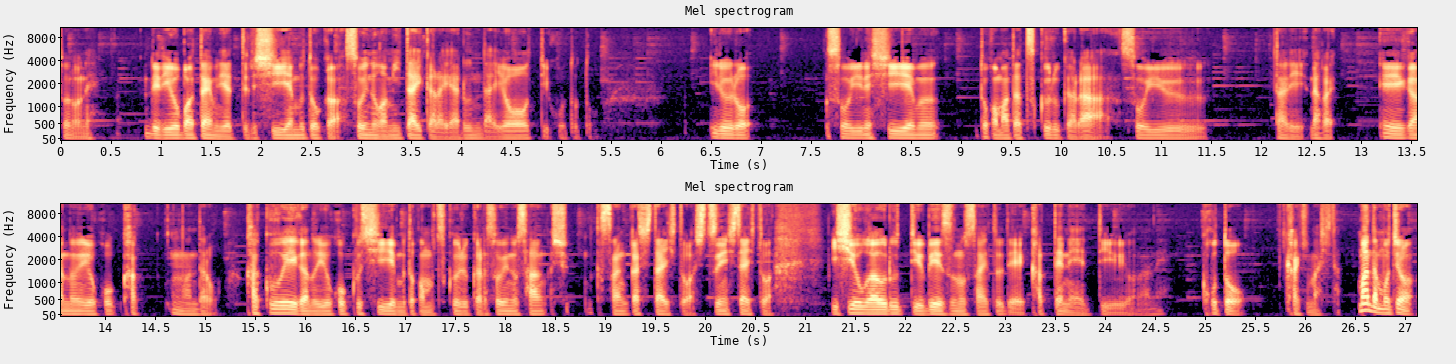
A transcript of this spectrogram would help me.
そのねレディオーバータイムでやってる CM とかそういうのが見たいからやるんだよっていうことといろいろそういうね CM とかまた作るからそういうたりなんか映画の予告かなんだろう架空映画の予告 CM とかも作るからそういうの参参加したい人は出演したい人は石尾が売るっていうベースのサイトで買ってねっていうようなねことを書きました。まだもちろん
